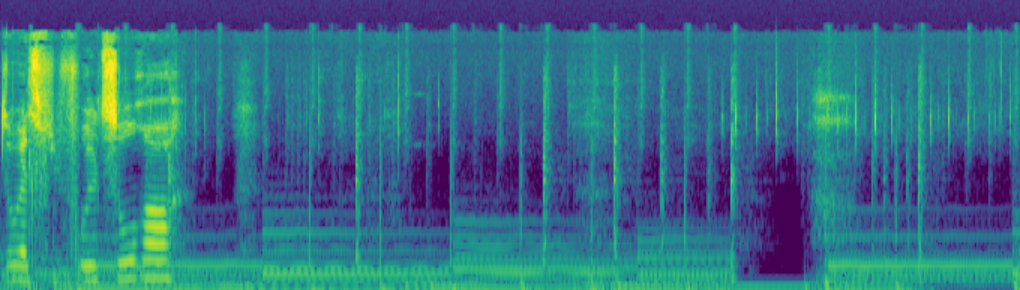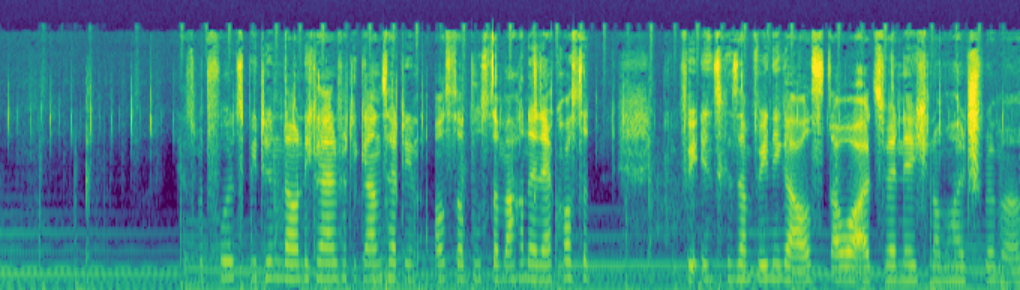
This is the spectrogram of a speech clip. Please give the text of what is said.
So, jetzt die Full Zora. Jetzt mit Full Speed hinter und ich kann einfach die ganze Zeit den Ausdauerbooster machen, denn er kostet für insgesamt weniger Ausdauer, als wenn ich normal schwimme.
